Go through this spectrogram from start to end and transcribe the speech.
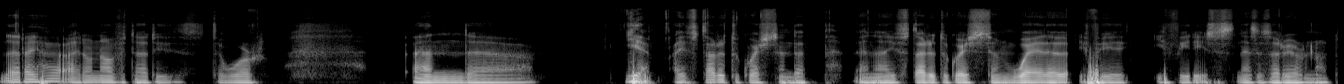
that i have. I don't know if that is the word. And uh, yeah i've started to question that. And i've started to question whether if it if it is necessary or not.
